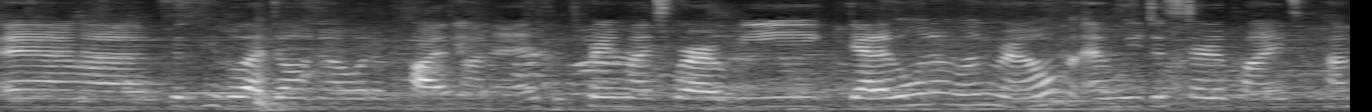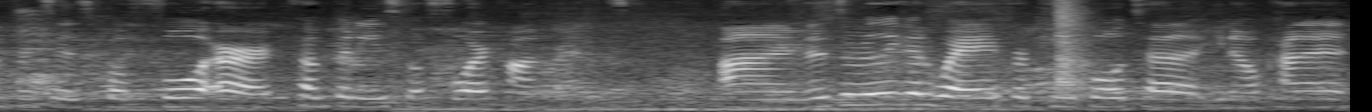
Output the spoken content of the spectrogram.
and uh, for the people that don't know what a Applyathon is, it's pretty much where we get everyone in one room and we just start applying to conferences before or companies before conference. Um, and it's a really good way for people to you know kind of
